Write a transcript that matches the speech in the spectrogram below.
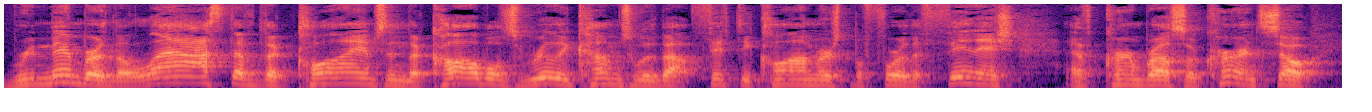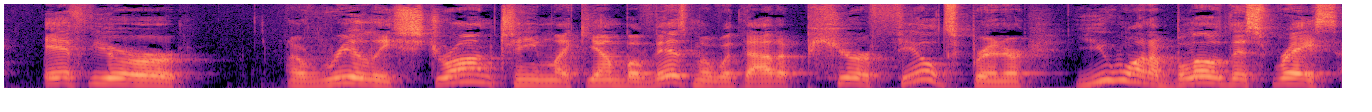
remember, the last of the climbs and the cobbles really comes with about 50 kilometers before the finish of Kern Brussels Kerns. So if you're a really strong team like Jumbo Visma without a pure field sprinter, you want to blow this race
